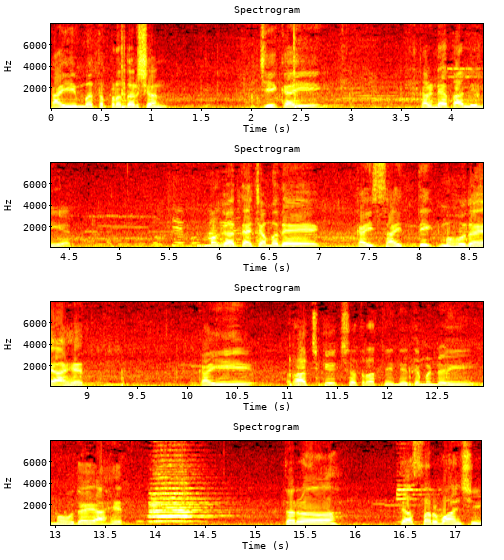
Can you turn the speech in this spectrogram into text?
काही मतप्रदर्शन जी काही करण्यात आलेली आहेत. मग त्याच्यामध्ये काही साहित्यिक महोदय आहेत काही राजकीय क्षेत्रातली नेते मंडळी महोदय आहेत. तर त्या सर्वांशी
